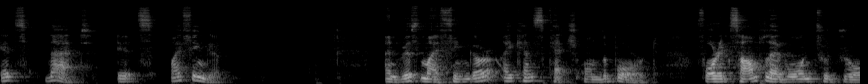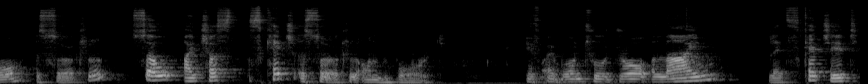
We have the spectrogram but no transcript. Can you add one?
It's that, it's my finger. And with my finger, I can sketch on the board. For example, I want to draw a circle, so I just sketch a circle on the board. If I want to draw a line, let's sketch it.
